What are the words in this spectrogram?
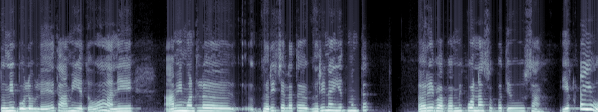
तुम्ही बोलवले तर आम्ही येतो आणि आम्ही म्हटलं घरी चला तर घरी नाही येत म्हणता? अरे बापा मी कोणासोबत येऊ सांग? एकटा येऊ?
